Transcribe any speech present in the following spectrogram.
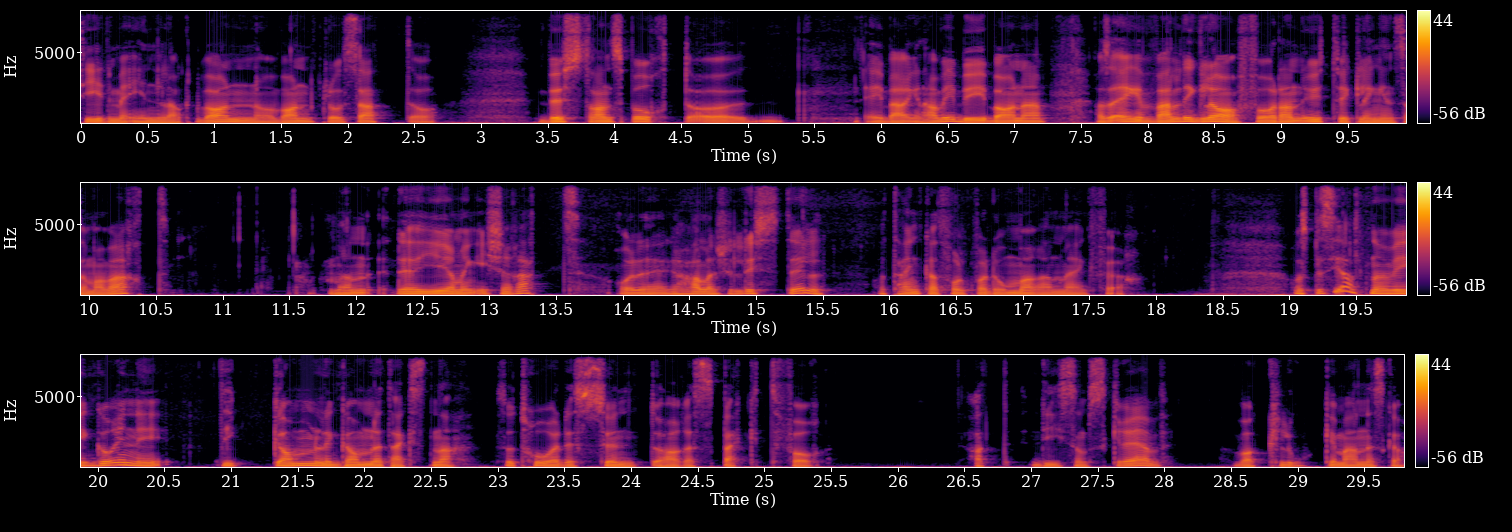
tid med innlagt vann og vannklosett og busstransport og I Bergen har vi bybane. Altså, jeg er veldig glad for den utviklingen som har vært. Men det gir meg ikke rett, og det, jeg har heller ikke lyst til å tenke at folk var dummere enn meg før. Og spesielt når vi går inn i de gamle, gamle tekstene, så tror jeg det er sunt å ha respekt for at de som skrev, var kloke mennesker.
